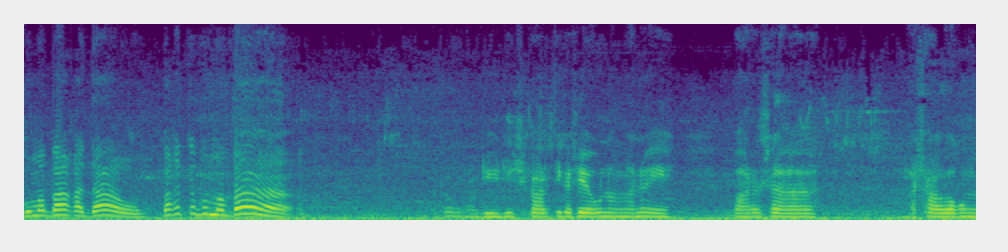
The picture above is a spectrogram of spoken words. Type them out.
Bumaba ka daw. Bakit ka bumaba? Ito, didiskarte kasi ako ng ano eh, para sa asawa kong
